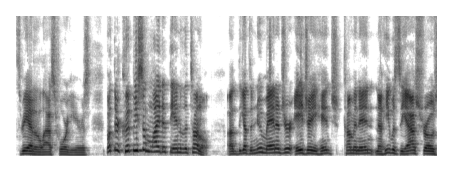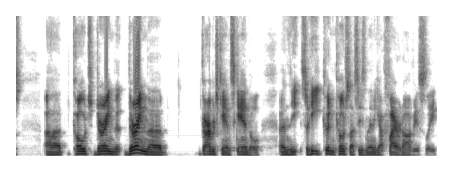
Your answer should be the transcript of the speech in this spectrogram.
three out of the last four years. But there could be some light at the end of the tunnel. Uh, they got the new manager AJ Hinch coming in. Now he was the Astros uh, coach during the during the garbage can scandal and he so he couldn't coach last season then he got fired obviously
